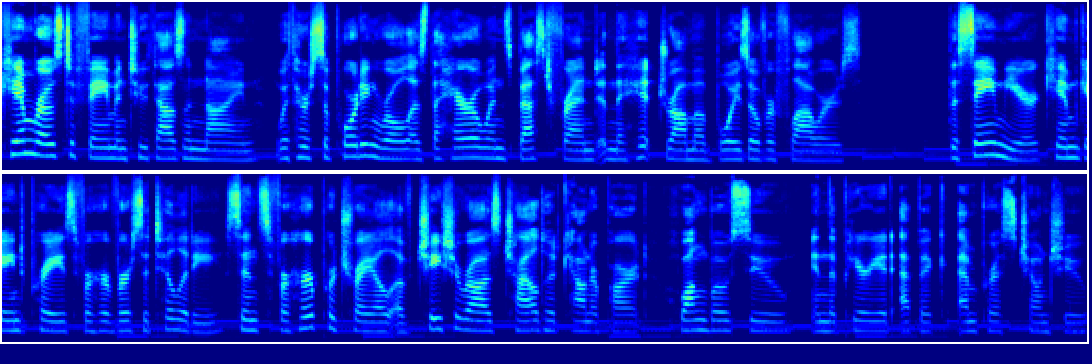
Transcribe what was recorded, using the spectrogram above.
Kim rose to fame in 2009 with her supporting role as the heroine's best friend in the hit drama Boys Over Flowers. The same year, Kim gained praise for her versatility since for her portrayal of Chae Shira's childhood counterpart, Hwang Bo-soo, in the period epic Empress Cheonchu,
